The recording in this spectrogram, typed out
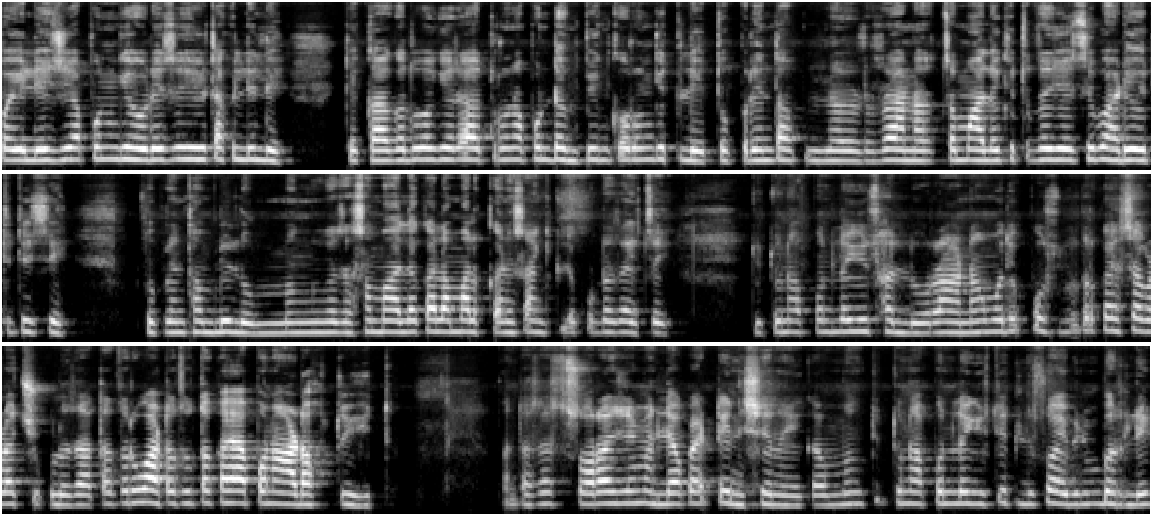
पहिले जे आपण घेवड्याचे हे टाकलेले ते कागद वगैरे आतरून आपण डम्पिंग करून घेतले. तोपर्यंत आपला रानाचा मालक येतो तर ज्याचे भाडे होते त्याचे. तोपर्यंत थांबलेलो. मग जसं मालकाला मालकाने सांगितलं कुठं जायचंय? तिथून आपण लगेच हल्लो. रानामध्ये पोचलो तर काय सगळा चिकलो जाता तर वाटत होतं काय आपण अडकतोय इथं. पण तसं स्वराज्य म्हणल्यावर काय टेन्शन आहे का? मग तिथून आपण लगेच तिथले सोयाबीन भरले.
